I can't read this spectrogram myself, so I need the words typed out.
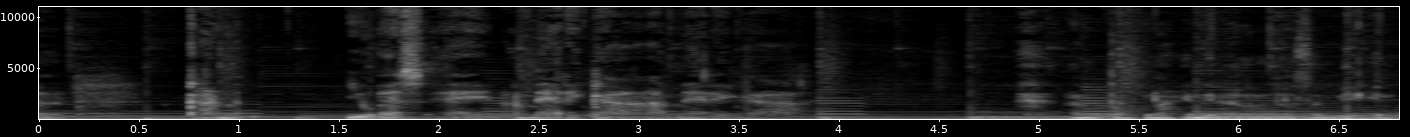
or Canada, USA, America, America. Antok na, hindi na alam na sabihin.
